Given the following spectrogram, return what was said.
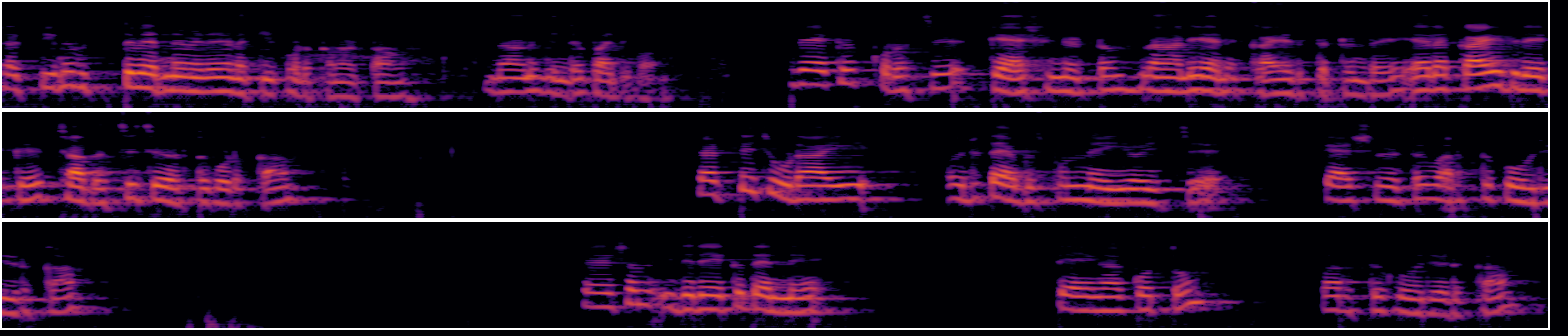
ചട്ടിയിൽ നിന്ന് വിട്ട് വരുന്ന വരെ ഇളക്കി കൊടുക്കണം കേട്ടോ അതാണ് ഇതിന്റെ പരുവം. ഇതിലേക്ക് കുറച്ച് കാഷ്യൂനട്ടും നാല് ഏലക്കായ എടുത്തിട്ടുണ്ട്. ഏലക്കായ ഇതിലേക്ക് ചതച്ച് ചേർത്ത് കൊടുക്കാം. ചട്ടി ചൂടായി ഒരു ടേബിൾ സ്പൂൺ നെയ്യ് ഒഴിച്ച് കാഷ്യൂനട്ട് വറുത്ത് കോരിയെടുക്കാം. ശേഷം ഇതിലേക്ക് തന്നെ തേങ്ങാക്കൊത്തും വറുത്ത് കോരിയെടുക്കാം.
